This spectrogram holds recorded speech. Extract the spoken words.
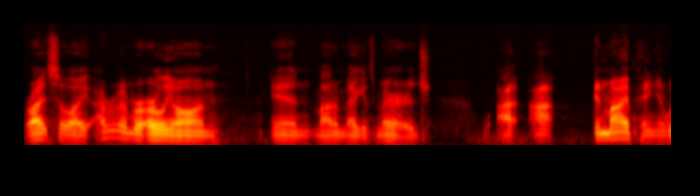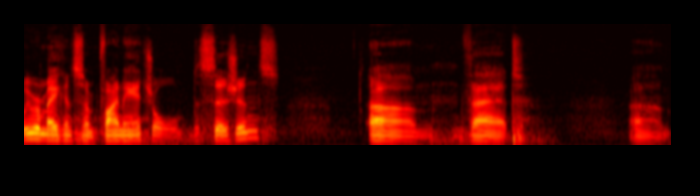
right? So like I remember early on in mine and Megan's marriage, I, I in my opinion, we were making some financial decisions um, that um,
